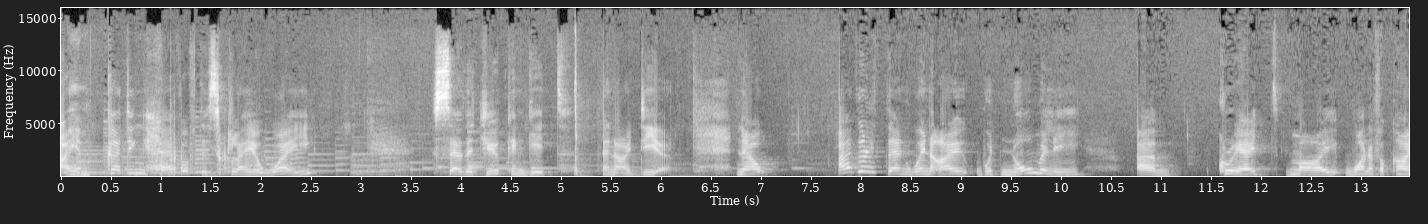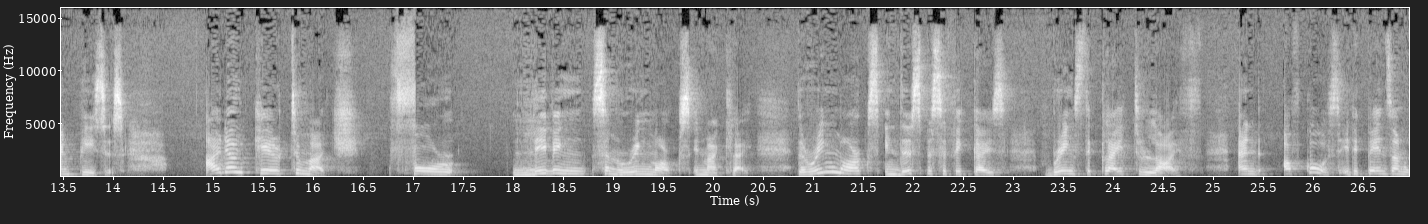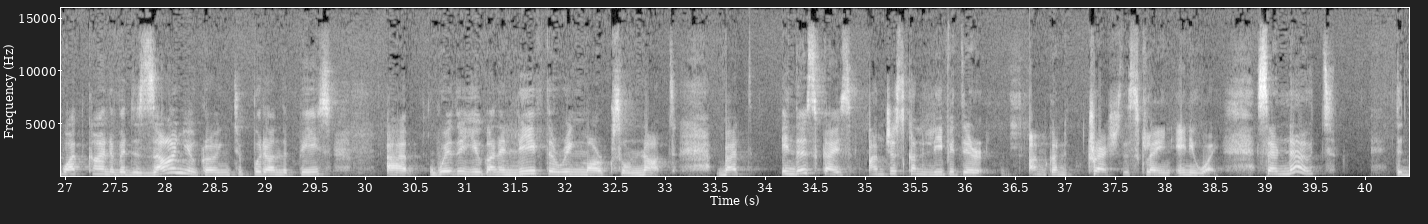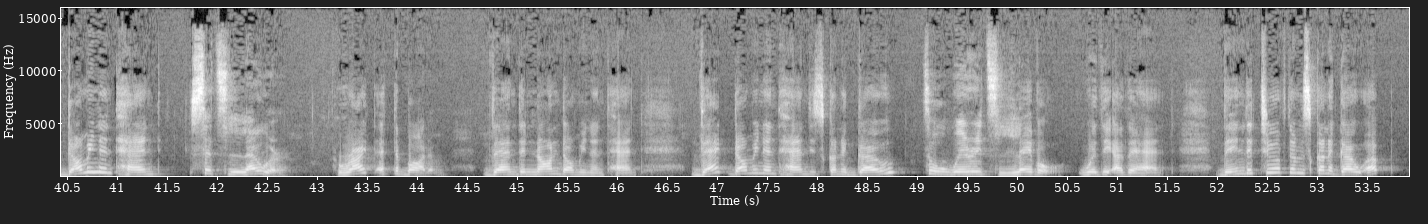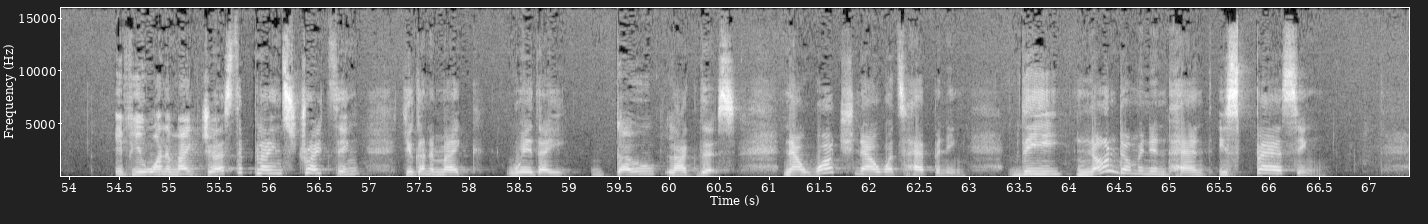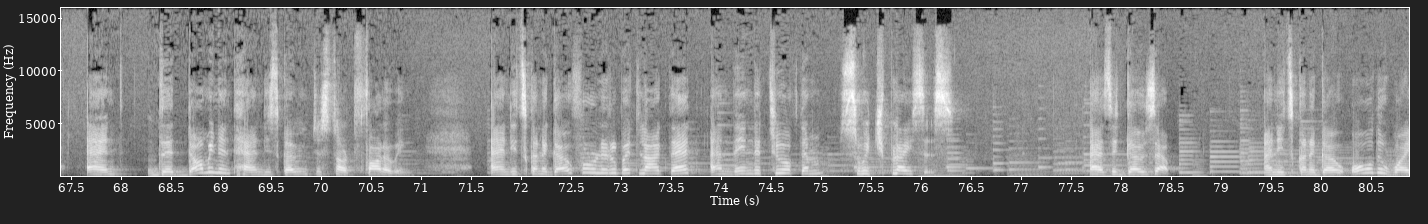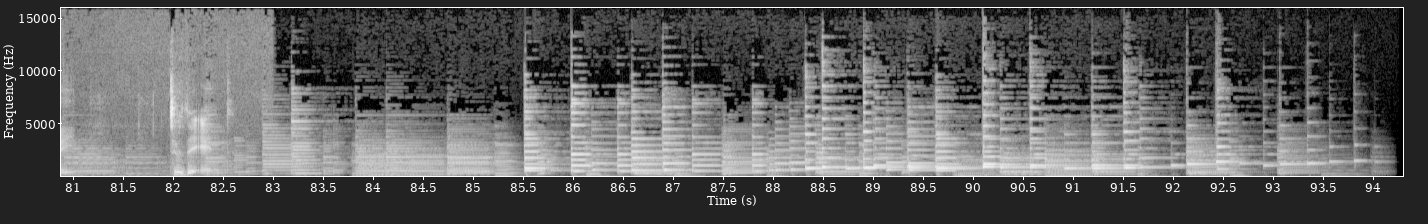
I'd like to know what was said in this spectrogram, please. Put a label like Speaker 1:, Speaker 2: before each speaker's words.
Speaker 1: I am cutting half of this clay away so that you can get an idea. Now, other than when I would normally um, create my one-of-a-kind pieces, I don't care too much for leaving some ring marks in my clay. The ring marks in this specific case brings the clay to life. And of course, it depends on what kind of a design you're going to put on the piece, uh, whether you're going to leave the ring marks or not. But in this case, I'm just going to leave it there. I'm going to trash this clay anyway. So note, the dominant hand sits lower, right at the bottom, than the non-dominant hand. That dominant hand is going to go to where it's level with the other hand. Then the two of them is going to go up. If you want to make just a plain straight thing, you're going to make where they go like this. Now watch now what's happening. The non-dominant hand is passing and the dominant hand is going to start following. And it's going to go for a little bit like that and then the two of them switch places as it goes up. And it's going to go all the way to the end.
